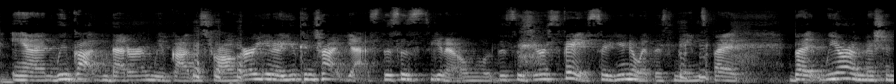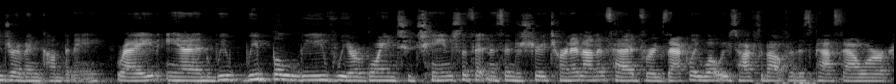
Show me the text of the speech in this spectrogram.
Mm-hmm. And we've gotten better and we've gotten stronger. you know, you can try, yes, this is, you know, this is your space. So you know what this means, but but we are a mission driven company, right? And we, we believe we are going to change the fitness industry, turn it on its head for exactly what we've talked about for this past hour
